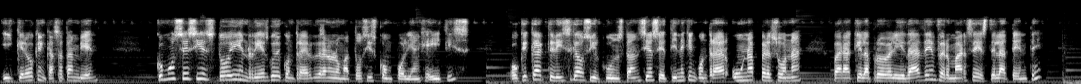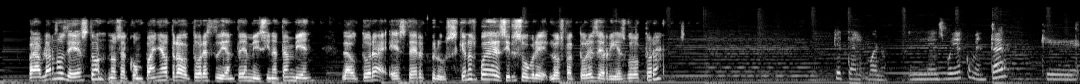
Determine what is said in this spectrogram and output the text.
y creo que en casa también, ¿cómo sé si estoy en riesgo de contraer granulomatosis con poliangeitis? ¿O qué características o circunstancias se tiene que encontrar una persona para que la probabilidad de enfermarse esté latente? Para hablarnos de esto, nos acompaña otra doctora estudiante de medicina también, la doctora Esther Cruz. ¿Qué nos puede decir sobre los factores de riesgo, doctora? ¿Qué tal? Bueno, les voy a comentar que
